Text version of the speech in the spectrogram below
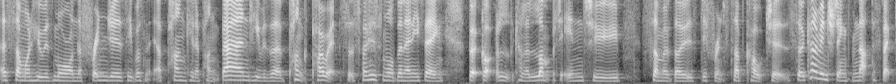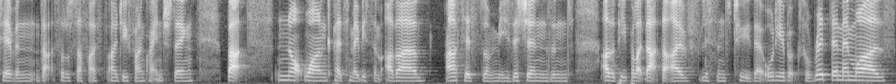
as someone who was more on the fringes. He wasn't a punk in a punk band, he was a punk poet, I suppose, more than anything, but got kind of lumped into some of those different subcultures. So, kind of interesting from that perspective, and that sort of stuff I, I do find quite interesting, but not one compared to maybe some other artists or musicians and other people like that that I've listened to their audiobooks or read their memoirs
